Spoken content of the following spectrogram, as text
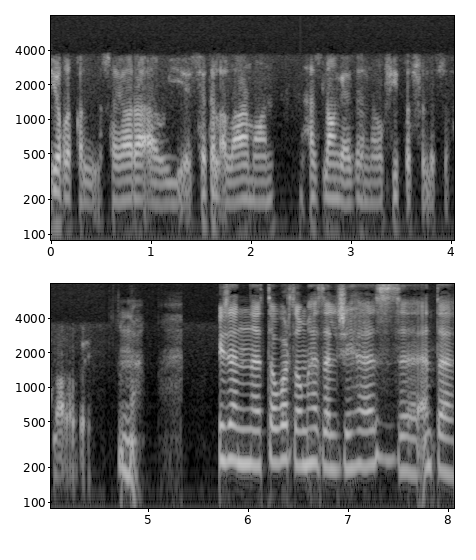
يغلق السيارة أو يسيت الألارم اون as long as إنه في طفل لسه في العربية. نعم. إذا طورتم هذا الجهاز أنت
